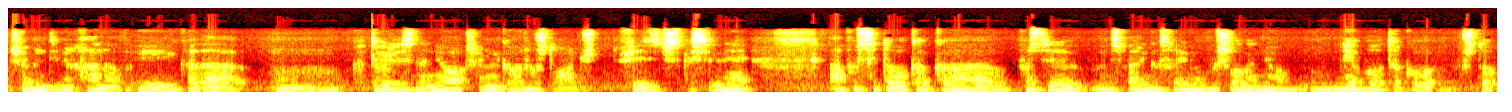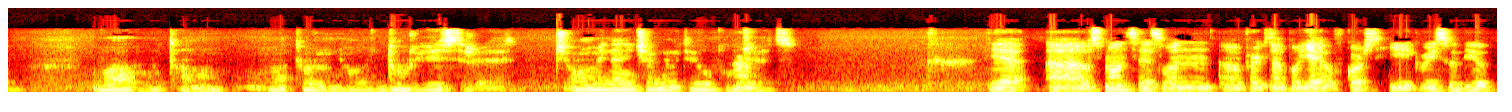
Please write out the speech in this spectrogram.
Шамиль Демирханов. И когда м, готовились на него, Шамиль говорил, что он физически сильнее. А после того, как э, после спарринга с Хаимом вышел на него, не было такого, что вау, там тоже у него дур есть же. Он меня ничем не удивил, получается. Yeah, uh, Usman says when, uh, for example, yeah, of course he agrees with you.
